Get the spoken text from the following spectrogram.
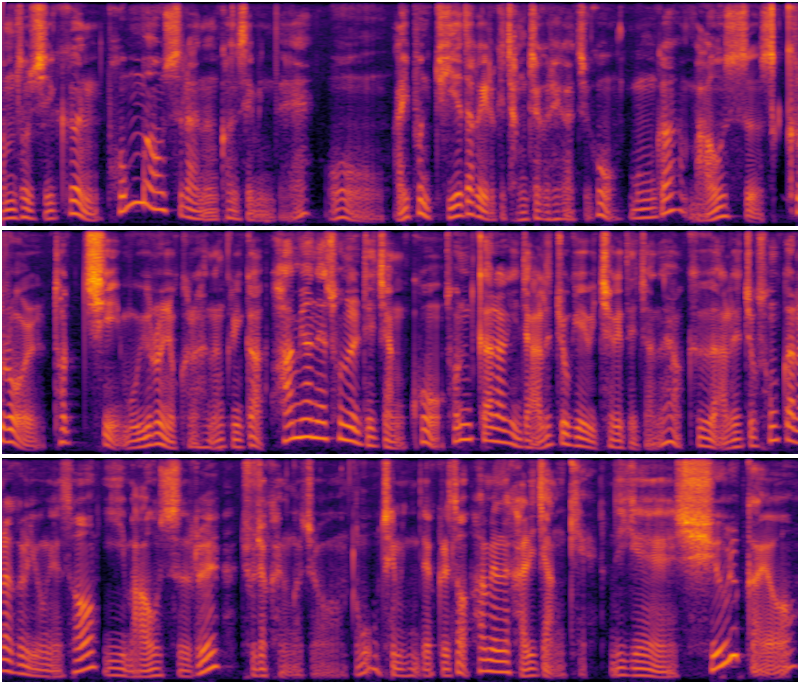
다음 소식은 폰마우스라는 컨셉인데 오 아이폰 뒤에다가 이렇게 장착을 해가지고 뭔가 마우스, 스크롤, 터치 뭐 이런 역할을 하는 그러니까 화면에 손을 대지 않고 손가락이 이제 아래쪽에 위치하게 되잖아요. 그 아래쪽 손가락을 이용해서 이 마우스를 조작하는 거죠. 오 재밌는데요. 그래서 화면을 가리지 않게 이게 쉬울까요?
